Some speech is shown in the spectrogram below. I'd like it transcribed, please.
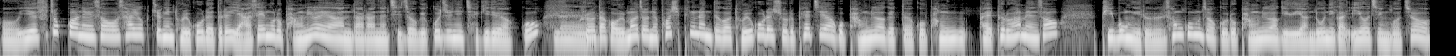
어, 이에 수족관에서 사육 중인 돌고래들을 야생으로 방류해야 한다라는 지적이 꾸준히 제기되었고 네. 그러다가 얼마 전에 퍼시픽랜드가 돌고래 쇼를 폐지하고 방류하겠다고 방, 발표를 하면서 비봉이를 성공적으로 방류하기 위한 논의가 이어진 거죠.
